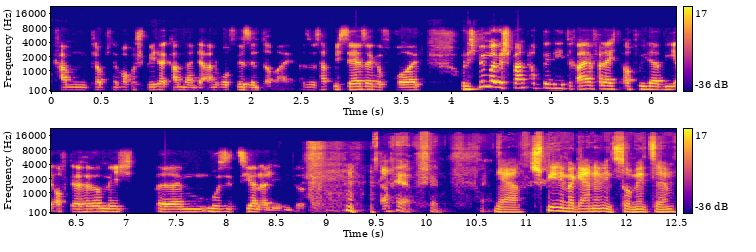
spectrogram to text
kam, glaube ich, eine Woche später kam dann der Anruf, wir sind dabei. Also es hat mich sehr, sehr gefreut. Und ich bin mal gespannt, ob wir die drei vielleicht auch wieder wie auf der Hörmich ähm, musizieren erleben dürfen. Ach ja, schön. Ja, ja spielen immer gerne Instrumente.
